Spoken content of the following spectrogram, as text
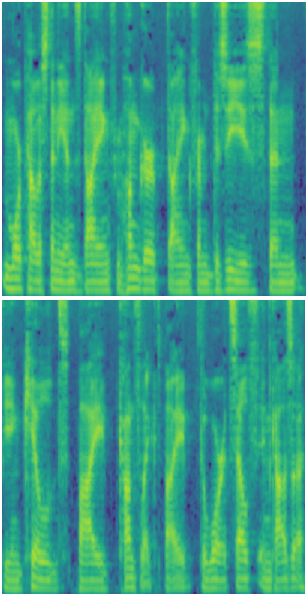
more Palestinians dying from hunger, dying from disease, than being killed by conflict, by the war itself in Gaza.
